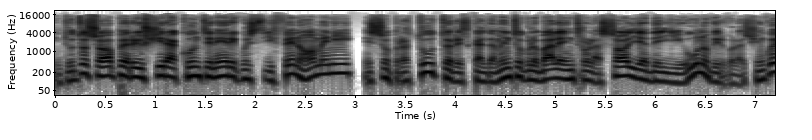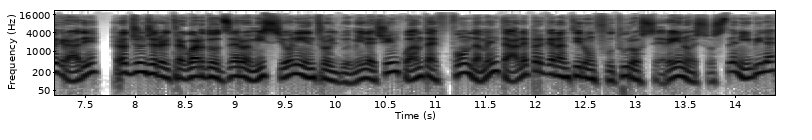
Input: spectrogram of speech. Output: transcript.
In tutto ciò, per riuscire a contenere questi fenomeni e soprattutto il riscaldamento globale entro la soglia degli 1,5 gradi, raggiungere il traguardo zero emissioni entro il 2050 è fondamentale per garantire un futuro sereno e sostenibile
